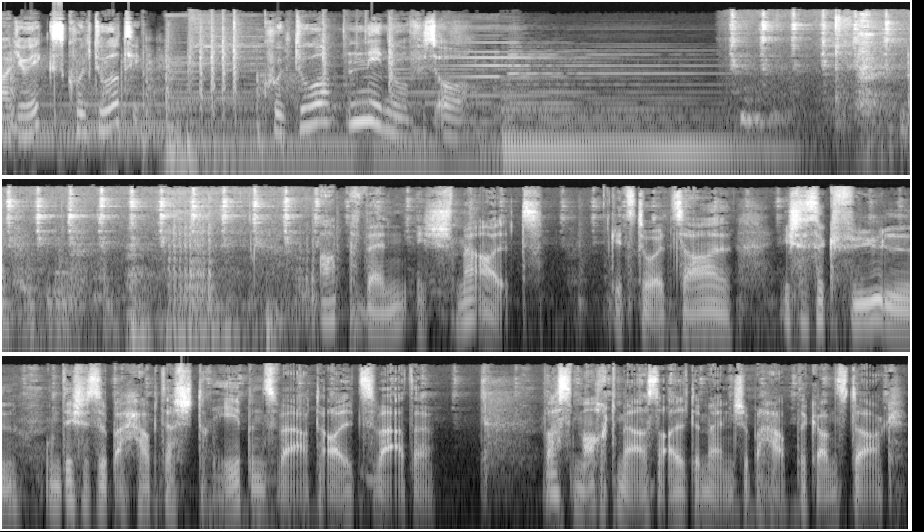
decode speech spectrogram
Radio X Kulturtipp. Kultur nicht nur fürs Ohr. Ab wann ist man alt? Gibt es da eine Zahl? Ist es ein Gefühl? Und ist es überhaupt erstrebenswert, alt zu werden? Was macht man als alter Mensch überhaupt den ganzen Tag?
